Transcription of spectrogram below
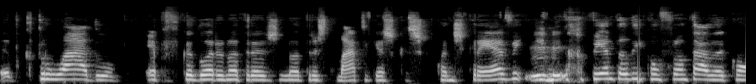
eh, que, por um lado, é provocadora noutras, noutras temáticas que, quando escreve e Uhum. de repente ali confrontada com,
